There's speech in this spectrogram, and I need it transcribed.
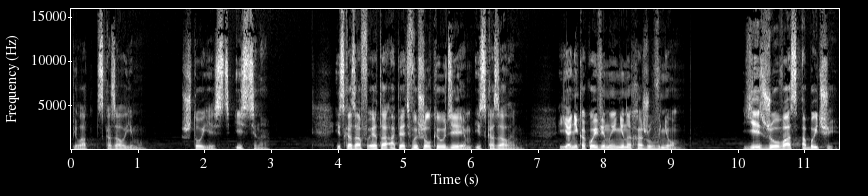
Пилат сказал ему, «Что есть истина?» И, сказав это, опять вышел к иудеям и сказал им, я никакой вины не нахожу в нем. Есть же у вас обычай,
